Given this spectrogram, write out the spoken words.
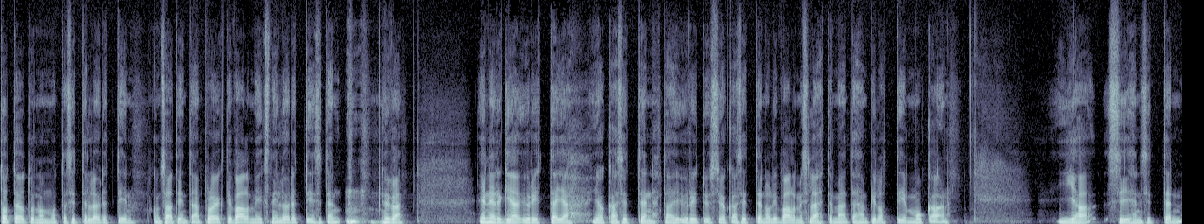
toteutunut, mutta sitten löydettiin, kun saatiin tämä projekti valmiiksi, niin löydettiin sitten hyvä energiayrittäjä, joka sitten, tai yritys, joka sitten oli valmis lähtemään tähän pilottiin mukaan. Ja siihen sitten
